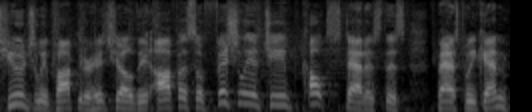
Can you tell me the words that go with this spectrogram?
hugely popular hit show, The Office, officially achieved cult status this past weekend.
